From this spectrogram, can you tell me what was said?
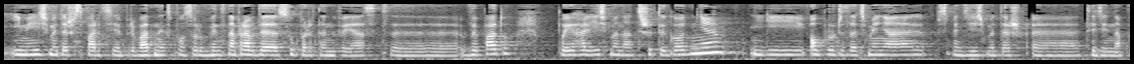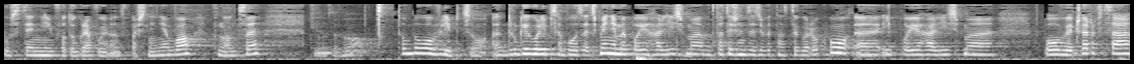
I mieliśmy też wsparcie prywatnych sponsorów, więc naprawdę super ten wyjazd e, wypadł. Pojechaliśmy na trzy tygodnie i oprócz zaćmienia spędziliśmy też e, tydzień na pustyni, fotografując właśnie niebo w nocy. Kiedy to było? To było w lipcu. 2 lipca było zaćmienie. My pojechaliśmy w 2019 roku e, i pojechaliśmy w połowie czerwca.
